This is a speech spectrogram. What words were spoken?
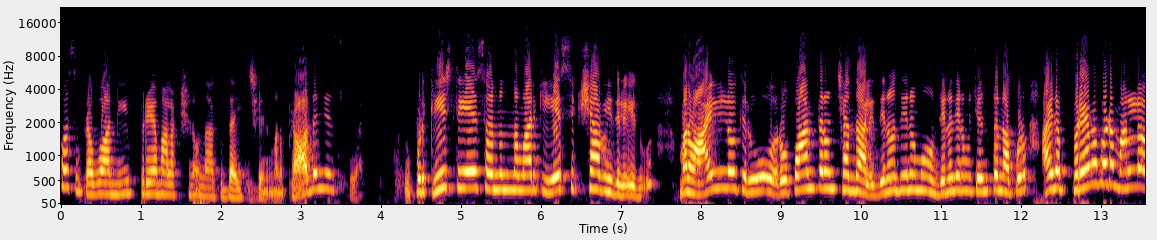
కోసం ప్రభావాన్ని ప్రేమ లక్షణం నాకు దయచేయండి. మనం ప్రార్థన చేసుకోవాలి. ఇప్పుడు క్రీస్తు యేసు అనున్న వారికి ఏ శిక్షా విధి లేదు. మనం ఆయనలోకి రూ రూపాంతరం చెందాలి. దినదినము దినదినము చెందుతున్నప్పుడు ఆయన ప్రేమ కూడా మనలో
